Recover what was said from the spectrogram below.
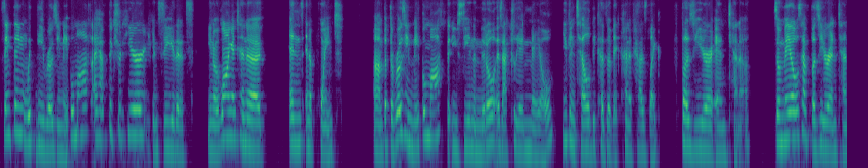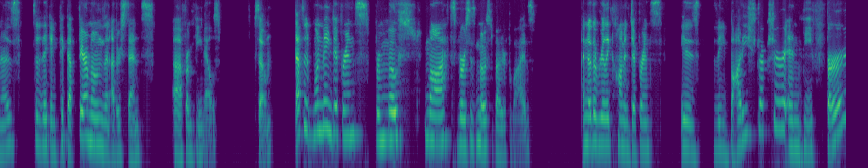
Same thing with the rosy maple moth I have pictured here. You can see that it's, you know, long antenna ends in a point. Um, but the rosy maple moth that you see in the middle is actually a male. You can tell because of it kind of has like fuzzier antenna. So males have fuzzier antennas so that they can pick up pheromones and other scents uh, from females. So that's a, one main difference for most moths versus most butterflies. Another really common difference is the body structure and the fur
